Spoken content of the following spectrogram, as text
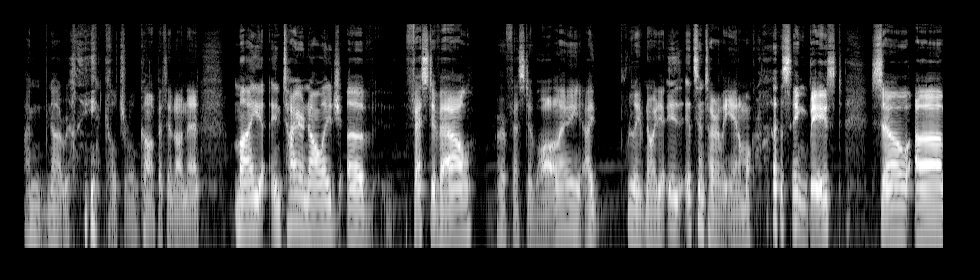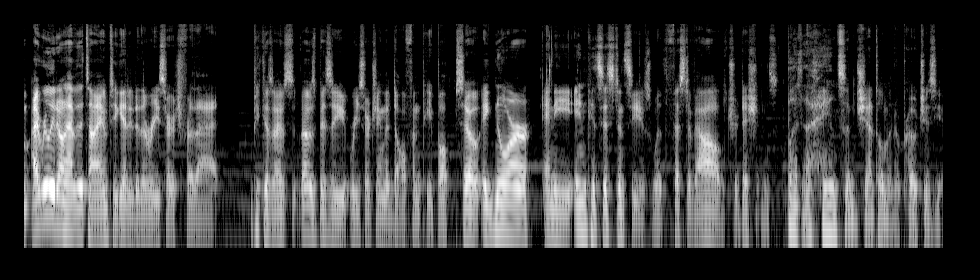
I'm not really cultural competent on that. My entire knowledge of festival or festivale, I really have no idea. It's entirely Animal Crossing based. So um, I really don't have the time to get into the research for that because I was I was busy researching the dolphin people. So ignore any inconsistencies with festival traditions. But a handsome gentleman approaches you,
